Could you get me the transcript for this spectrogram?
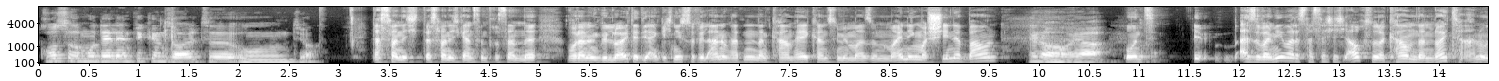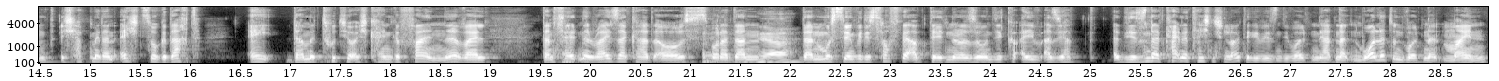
größere Modelle entwickeln sollte und ja. Das fand ich, das fand ich ganz interessant, ne? Wo dann irgendwie Leute, die eigentlich nicht so viel Ahnung hatten, dann kamen, hey, kannst du mir mal so eine Mining-Maschine bauen? Genau, ja. Und also bei mir war das tatsächlich auch so, da kamen dann Leute an und ich habe mir dann echt so gedacht, ey, damit tut ihr euch keinen Gefallen, ne? Weil dann fällt eine Riser-Card aus oder dann, ja. dann musst du irgendwie die Software updaten oder so. Und die, also ihr habt, die sind halt keine technischen Leute gewesen. Die wollten, die hatten halt ein Wallet und wollten halt meinen.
